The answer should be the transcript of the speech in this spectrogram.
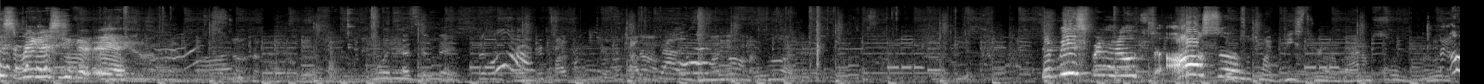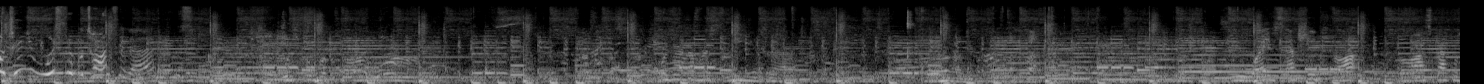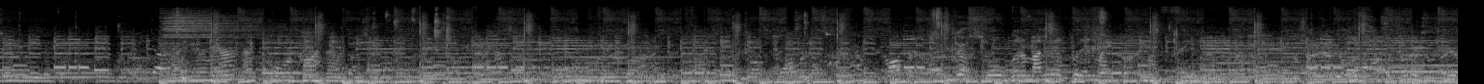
Beast bringer secret rare. That's the. The beast bringer looks awesome. touch my Beast Bringer, man. I'm so good. Oh, did you wish for baton for that? Where's my rubber sleeves at? Ooh, I actually thought the last pack was gonna be with the regular rare. I pulled cards down with beast ringer. These are so good. I'm not even gonna put it in my in my thing. 真的是没有。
